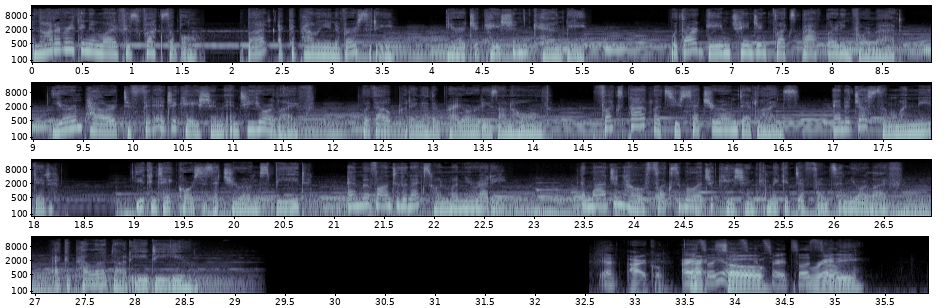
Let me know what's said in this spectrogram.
Not everything in life is flexible, but at Capella University, your education can be. With our game changing FlexPath learning format, you're empowered to fit education into your life without putting other priorities on hold. FlexPath lets you set your own deadlines and adjust them when needed. You can take courses at your own speed and move on to the next one when you're ready. Imagine how a flexible education can make a difference in your life at capella.edu. Yeah. All right, cool. All right, so yeah, let's get started. So let's, um, ready,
